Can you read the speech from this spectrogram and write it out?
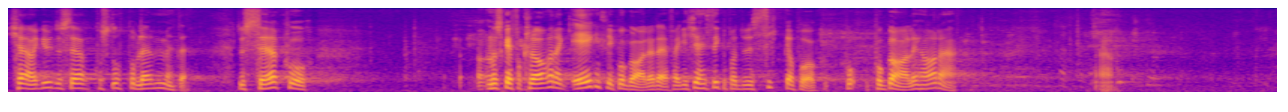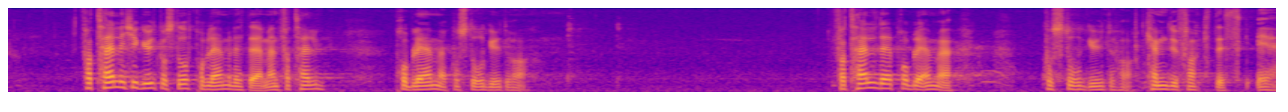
Kjære Gud, du ser hvor stort problemet mitt er. Du ser hvor Nå skal jeg forklare deg egentlig hvor gale det er. For jeg er ikke helt sikker på at du er sikker på hvor, hvor gale jeg har det. Ja. Fortell ikke Gud hvor stort problemet ditt er, men fortell problemet hvor stor Gud du har. Fortell det problemet hvor stor Gud du har, hvem du faktisk er.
